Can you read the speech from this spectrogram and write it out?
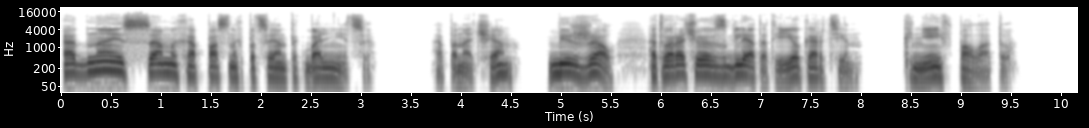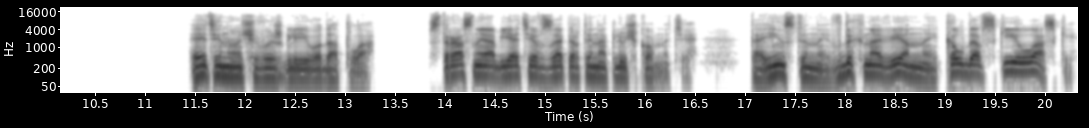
одна из самых опасных пациенток больницы. А по ночам бежал, отворачивая взгляд от ее картин, к ней в палату. Эти ночи выжгли его дотла. Страстные объятия в запертой на ключ комнате. Таинственные, вдохновенные, колдовские ласки.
